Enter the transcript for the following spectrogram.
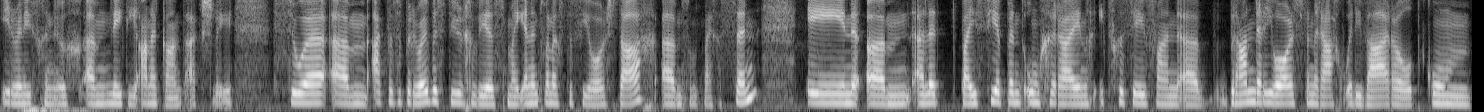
ironies genoeg um net die ander kant actually. So um ek was op rooi bestuur gewees my 21ste verjaarsdag um saam met my gesin en um hulle het by Seepunt omgery en iets gesê van uh, branderjaars van reg oor die wêreld kom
